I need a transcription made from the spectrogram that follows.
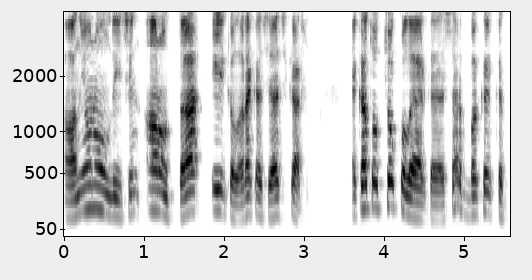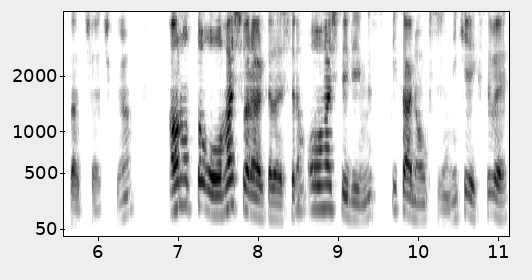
anyon olduğu için anotta ilk olarak açığa çıkar. E, katot çok kolay arkadaşlar. Bakır katısı açığa çıkıyor. Anotta OH var arkadaşlarım. OH dediğimiz bir tane oksijen 2 eksi ve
